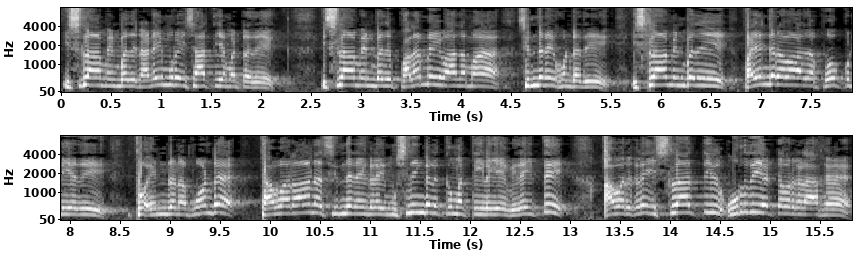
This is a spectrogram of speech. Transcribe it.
இஸ்லாம் என்பது நடைமுறை சாத்தியமற்றது. இஸ்லாம் என்பது பழமைவாதமா சிந்தனை கொண்டது. இஸ்லாம் என்பது பயங்கரவாத போக்குடையது. என்பன போன்ற தவறான சிந்தனைகளை முஸ்லிம்களுக்கு மத்தியிலேயே விதைத்து அவர்களை இஸ்லாத்தில் உறுதியற்றவர்களாக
